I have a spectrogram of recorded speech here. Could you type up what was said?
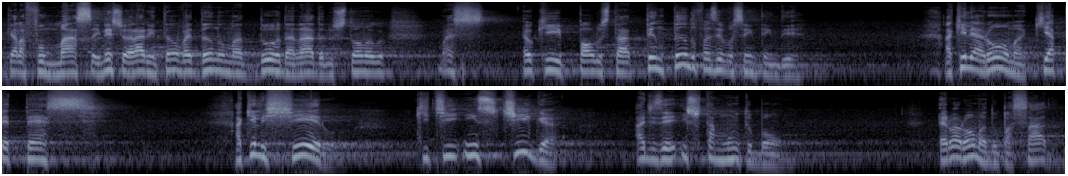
aquela fumaça, e nesse horário então vai dando uma dor danada no estômago, mas é o que Paulo está tentando fazer você entender. Aquele aroma que apetece, aquele cheiro que te instiga a dizer: Isso está muito bom. Era o aroma do passado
